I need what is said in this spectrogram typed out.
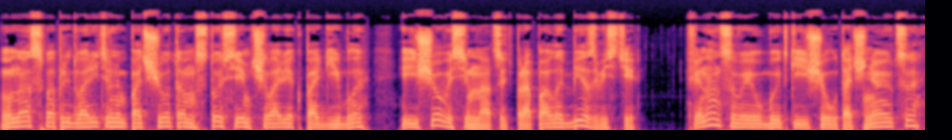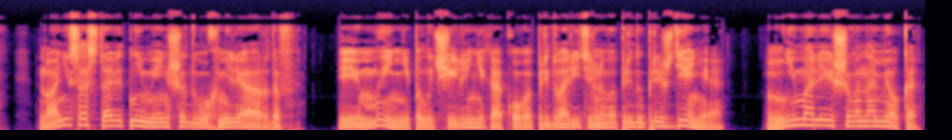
У нас по предварительным подсчетам 107 человек погибло и еще 18 пропало без вести. Финансовые убытки еще уточняются, но они составят не меньше двух миллиардов. И мы не получили никакого предварительного предупреждения, ни малейшего намека.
